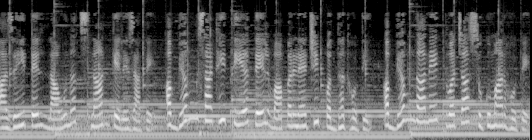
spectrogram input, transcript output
आजही तेल लावूनच स्नान केले जाते. अभ्यंगसाठी तीय तेल वापरण्याची पद्धत होती. अभ्यंगाने त्वचा सुकुमार होते.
